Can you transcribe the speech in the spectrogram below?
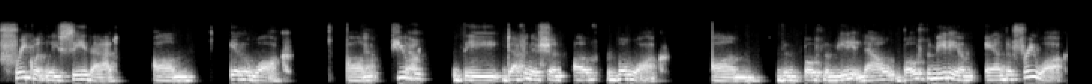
frequently see that um, in the walk. Um, Yeah. Yeah. the definition of the walk, um, the, both the medium now both the medium and the free walk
